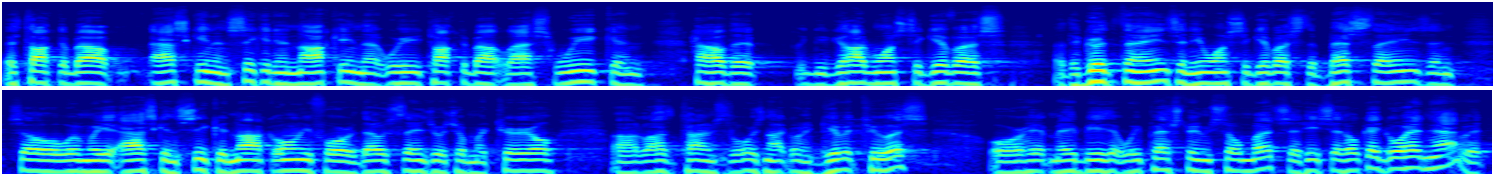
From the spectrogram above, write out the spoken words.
it's talked about asking and seeking and knocking that we talked about last week, and how that God wants to give us the good things and He wants to give us the best things. And so when we ask and seek and knock only for those things which are material, uh, a lot of times the Lord's not going to give it to us. Or it may be that we pester Him so much that He said, okay, go ahead and have it.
